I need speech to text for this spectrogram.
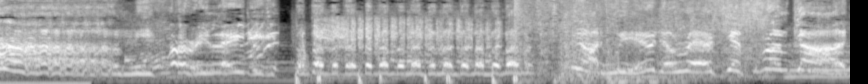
Ah, me furry lady! Not weird, a rare gift from God!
